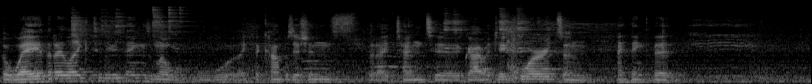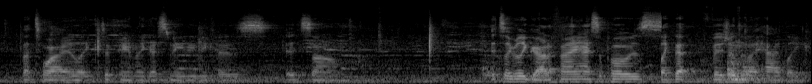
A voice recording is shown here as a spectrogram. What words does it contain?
the way that I like to do things and the the compositions that I tend to gravitate towards, and I think that that's why I like to paint. I guess maybe because it's um it's like really gratifying, I suppose. Like that vision that I had, like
